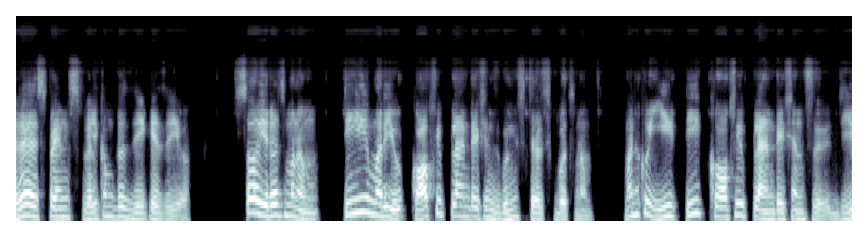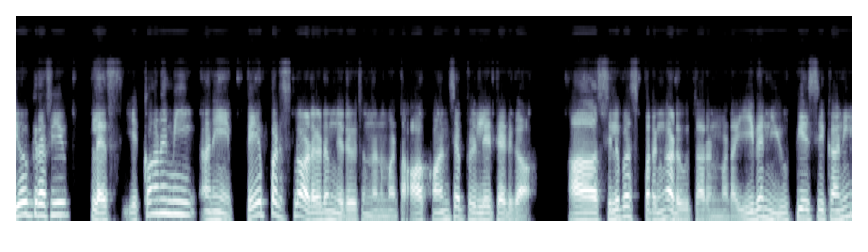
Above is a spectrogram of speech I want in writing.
Hello yes friends welcome to GK geo so ఈరోజు మనం టీ మరియు కాఫీ ప్లాంటేషన్స్ గురించి తెలుసుకోబోతున్నాం. మనకు ఈ tea coffee plantations geography plus economy అనే పేపర్స్లో అడగడం జరుగుతుంది అనమాట ఆ కాన్సెప్ట్ రిలేటెడ్గా ఆ సిలబస్ పరంగా అడుగుతారనమాట ఈవెన్ యూపీఎస్సీ కానీ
